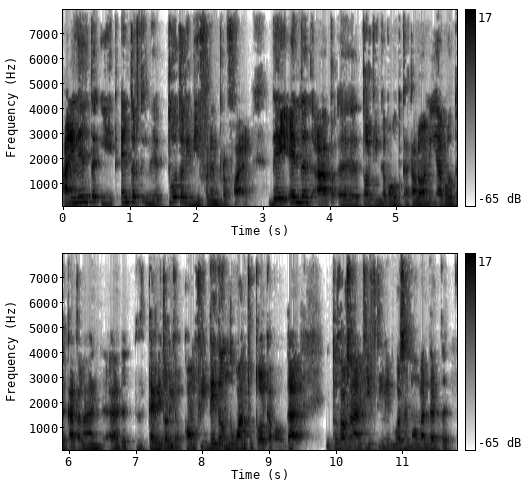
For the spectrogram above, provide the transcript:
and it, enter, it entered in a totally different profile. They ended up uh, talking about Catalonia, about the Catalan uh, the, the, territorial conflict. They don't want to talk about that. In 2015, it was a moment that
